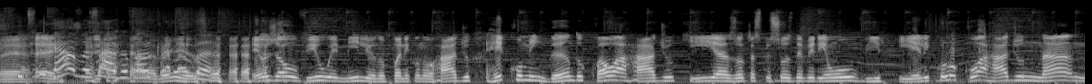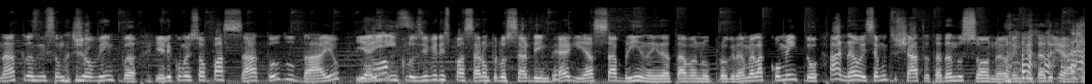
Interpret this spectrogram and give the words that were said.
É. e desligava, sabe? Eu bem caramba. Eu já ouvi o Emílio no Pânico no Rádio recomendando qual a rádio que as outras pessoas deveriam ouvir. E ele colocou a rádio na, na transmissão da Jovem Pan. E ele começou a passar todo o dial. E aí, Nossa. inclusive, eles passaram pelo Sardenberg e a Sabrina ainda estava no programa. Ela comentou: Ah, não, isso é muito chato, tá dando sono. Eu lembrei da Adriana.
